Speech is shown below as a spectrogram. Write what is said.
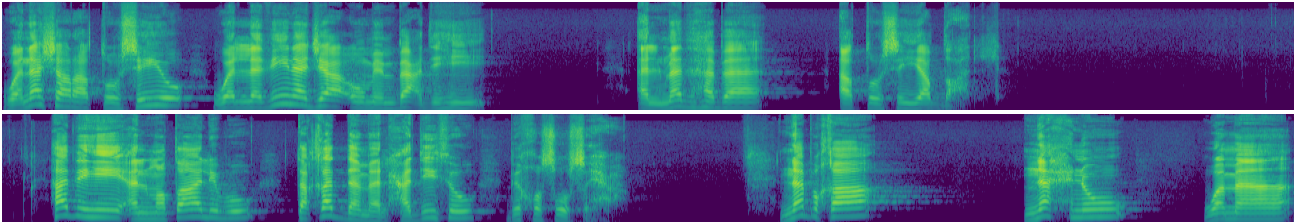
ونشر الطوسي والذين جاءوا من بعده المذهب الطوسي الضال. هذه المطالب تقدم الحديث بخصوصها. نبقى نحن وما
